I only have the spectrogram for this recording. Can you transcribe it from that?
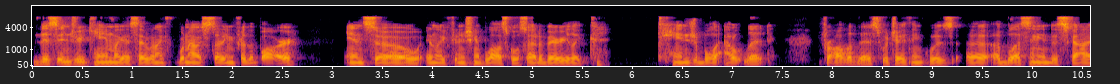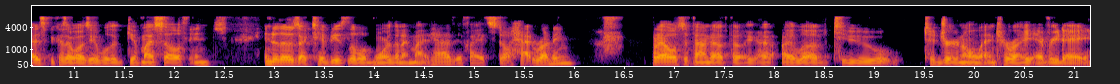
this injury came, like I said, when I when I was studying for the bar, and so and like finishing up law school, so I had a very like tangible outlet for all of this, which I think was a, a blessing in disguise because I was able to give myself in, into those activities a little more than I might have if I had still had running. But I also found out that like I, I love to to journal and to write every day.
